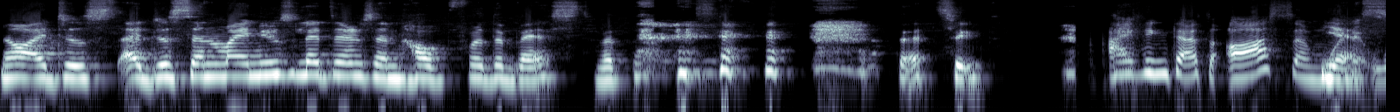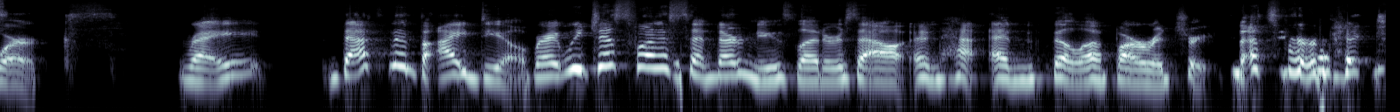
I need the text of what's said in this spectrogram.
No, I just I just send my newsletters and hope for the best, but that's it. I think that's awesome when yes. it works, right? That's the ideal, right? We just want to send our newsletters out and ha- and fill up our retreats. That's perfect.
